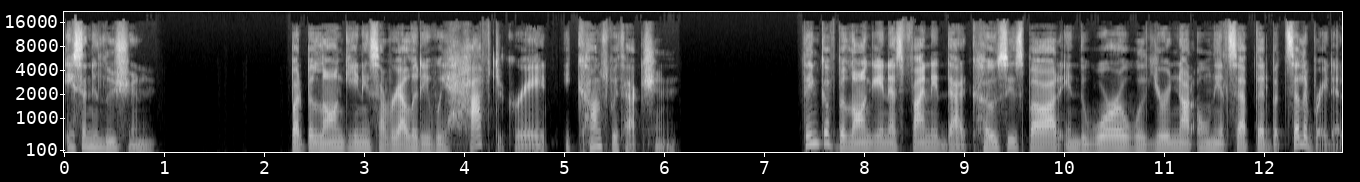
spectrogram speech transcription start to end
is an illusion. But belonging is a reality we have to create. It comes with action. Think of belonging as finding that cozy spot in the world where you're not only accepted but celebrated.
